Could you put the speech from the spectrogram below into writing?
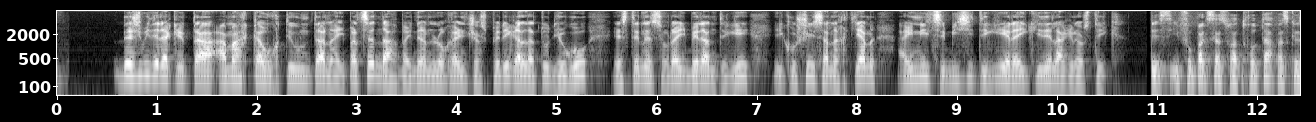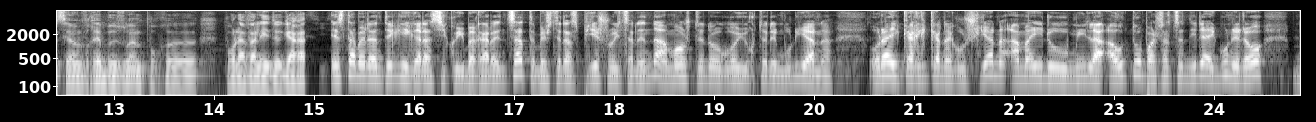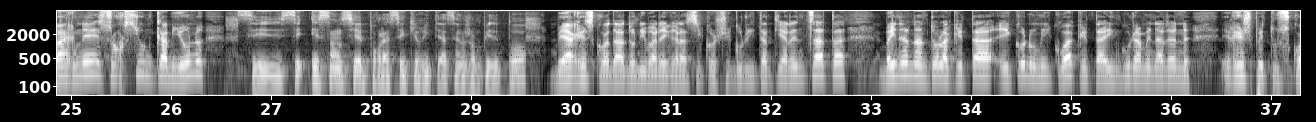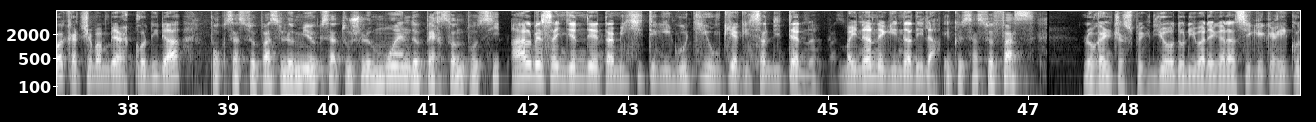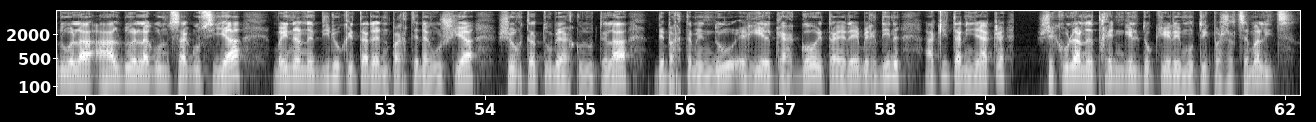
Desbiderak eta amarka urte untan aipatzen da, baina lorain txasperi galdatu diogu, ez denez orai berantegi, ikusi izan artian, hainitz bizitegi eraiki dela gerostik. Il faut pas que ça soit trop tard parce que c'est un vrai besoin pour, euh, pour la vallée de Garazzi. Ez da berantegi garaziko ibarrarentzat, besteraz pieso izanen da, amost edo goi urteren burian. Horai karrika nagusian, amairu mila auto pasatzen dira egunero, barne zorziun kamion. C'est essentiel pour la sécurité à Saint-Jean-Pied-de-Port. Beharrezkoa da donibare garaziko seguritatearentzat, baina antolaketa ekonomikoak eta inguramenaren errespetuzkoak atseman beharko dira. Pour que ça se passe le mieux, que ça touche le moins de personnes possible. Ahal bezain jende eta bizitegi guti unkiak izan diten, baina egin dadila. Et que ça se fasse. Lorain txaspek dio, donibane garazik ekarriko duela ahalduen laguntza guzia, baina diruketaren parte nagusia, seurtatu beharko dutela, departamendu, erri elkargo eta ere berdin akitaniak, sekulan tren geltoki ere mutik pasatzen malitz.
